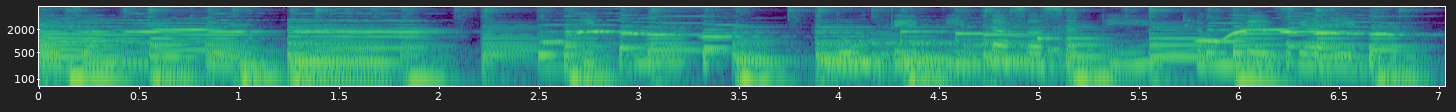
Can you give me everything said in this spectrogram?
वजन ठेवून एक दोन ते तीन तासासाठी ठेवून द्यायचे आहे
